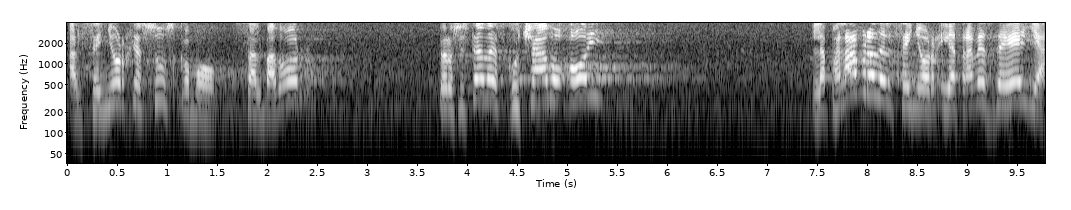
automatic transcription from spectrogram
al Señor Jesús como Salvador, pero si usted ha escuchado hoy la palabra del Señor y a través de ella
